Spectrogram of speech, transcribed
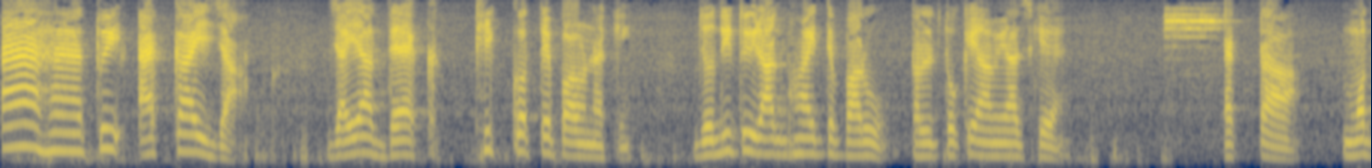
হ্যাঁ হ্যাঁ তুই একাই যা। যাইয়া দেখ, ঠিক করতে পারো নাকি। যদি তুই রাগ ভাঙাইতে পারো, তাহলে তোকে আমি আজকে একটা মদ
